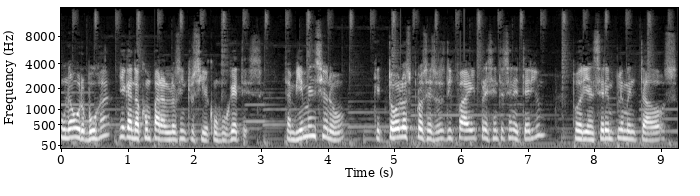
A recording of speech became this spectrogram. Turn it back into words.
una burbuja, llegando a compararlos inclusive con juguetes. También mencionó que todos los procesos DeFi presentes en Ethereum podrían ser implementados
